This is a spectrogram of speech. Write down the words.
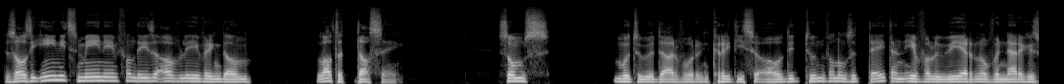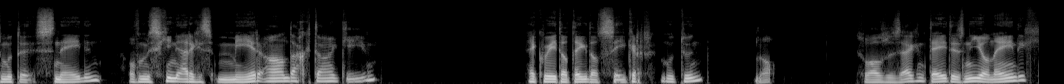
Dus als je één iets meeneemt van deze aflevering, dan laat het dat zijn. Soms moeten we daarvoor een kritische audit doen van onze tijd en evalueren of we nergens moeten snijden, of misschien ergens meer aandacht aan geven. Ik weet dat ik dat zeker moet doen. Nou, zoals we zeggen, tijd is niet oneindig.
